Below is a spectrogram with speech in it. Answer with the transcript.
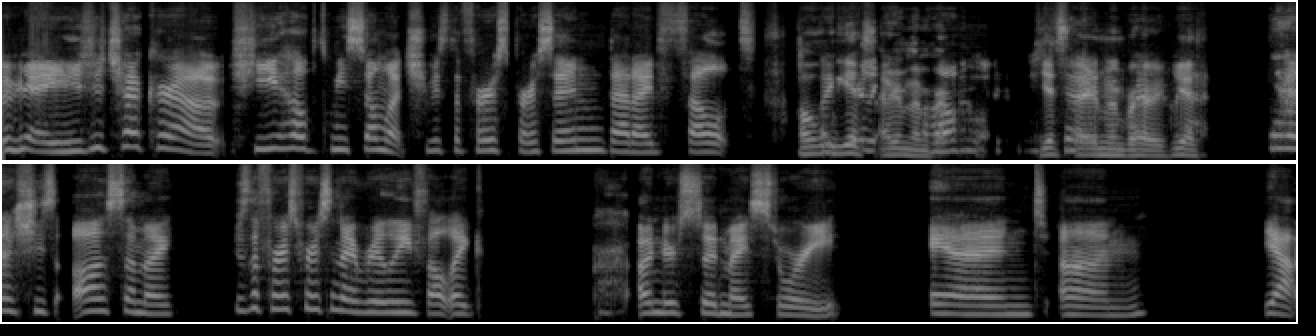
okay, you should check her out. She helped me so much. She was the first person that I'd felt. Oh like, yes, really I remember. Yes, I remember her. Yeah. Yeah, she's awesome. I she's the first person I really felt like understood my story, and um, yeah,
